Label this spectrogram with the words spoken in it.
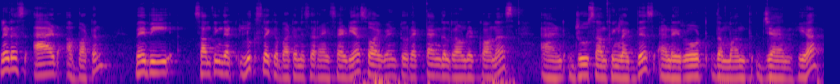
let us add a button. Maybe something that looks like a button is a nice idea. So I went to rectangle rounded corners and drew something like this and I wrote the month Jan here.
